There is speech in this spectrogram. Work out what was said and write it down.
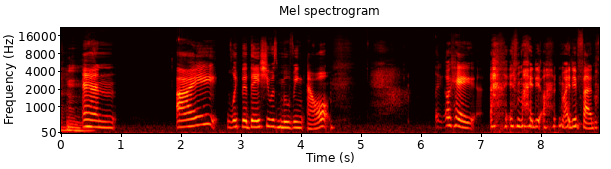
Mm-hmm. And I like the day she was moving out okay in my de- in my defense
